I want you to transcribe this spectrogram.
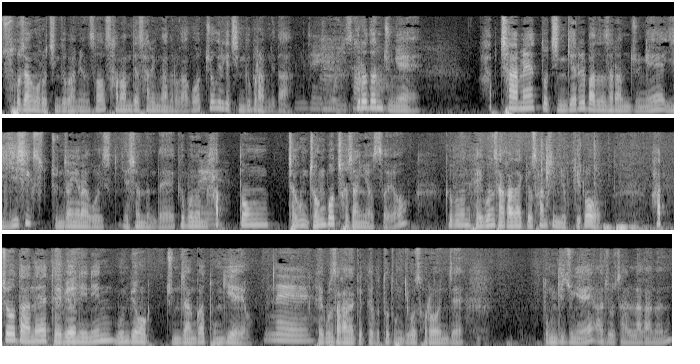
소장으로 진급하면서 삼함대 사령관으로 가고 쭉 이렇게 진급을 합니다. 네. 뭐 이상하다. 그러던 중에 합참에 또 징계를 받은 사람 중에 이기식 준장이라고 있- 계셨는데 그분은 네. 합동 자궁 정보처장이었어요. 그분은 해군사관학교 36기로 합조단의 대변인인 문병옥 준장과 동기예요. 네. 해군사관학교 때부터 동기고 서로 이제 동기 중에 아주 잘 나가는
